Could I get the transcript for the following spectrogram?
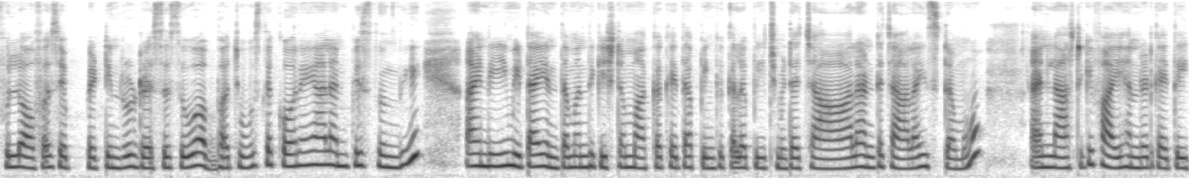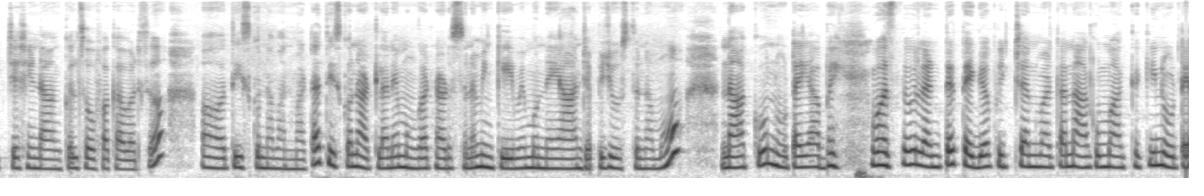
ఫుల్ ఆఫర్స్ పెట్టినరు పెట్టిండ్రు అబ్బా! చూస్తే కొనేయాలనిపిస్తుంది. అండ్ ఈ మిఠాయి ఎంతమందికి ఇష్టం. మా అక్కకైతే ఆ పింక్ కలర్ పీచ్ మిఠాయి చాలా అంటే చాలా ఇష్టము. అండ్ లాస్ట్‌కి 500కి అయితే ఇచ్చేసిండు ఆ అంకుల్ సోఫా కవర్స్. తీసుకున్నాం అనమాట తీసుకొని అట్లనే ముంగట నడుస్తున్నాం. ఇంకేమేమి ఉన్నాయా అని చెప్పి చూస్తున్నాము. నాకు నూట యాభై వస్తువులు అంటే తెగ పిచ్చనమాట. నాకు మా అక్కకి 150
